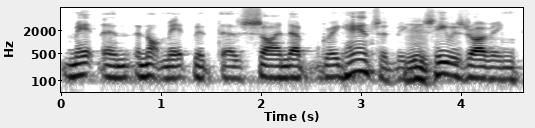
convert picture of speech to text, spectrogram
met and not met, but uh, signed up Greg Hansford because Mm. he was driving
